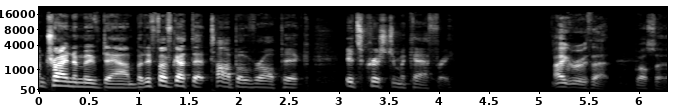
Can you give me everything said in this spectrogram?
I'm trying to move down. But if I've got that top overall pick, it's Christian McCaffrey. I agree with that. Well said.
